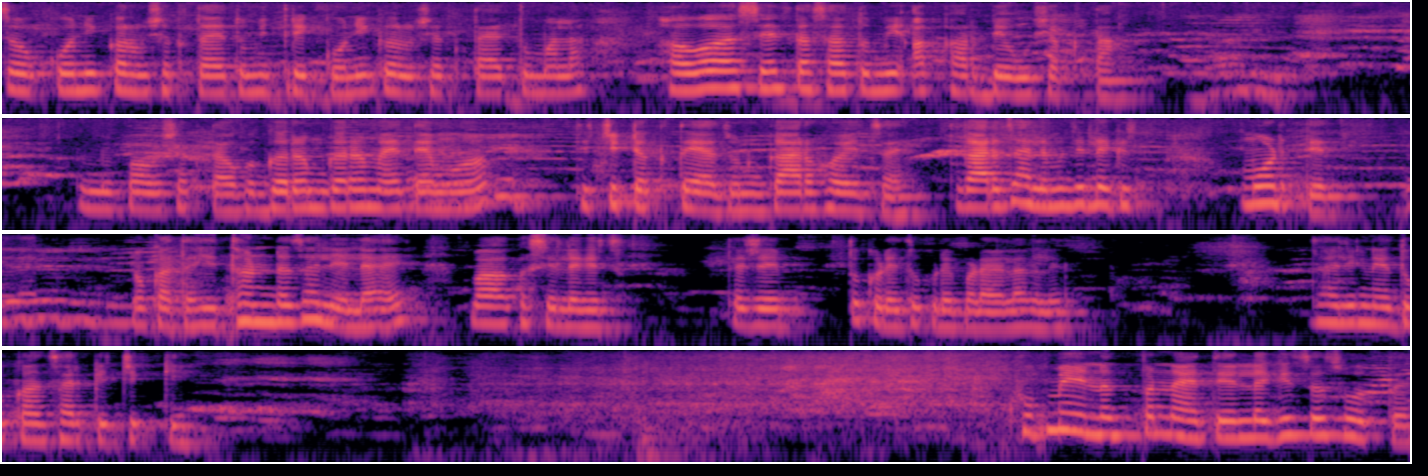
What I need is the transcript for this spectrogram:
चौकोनी करू शकताय तुम्ही त्रिकोणी करू शकताय तुम्हाला. हवं असेल तसा तुम्ही आकार देऊ शकता. तुम्ही पाहू शकता गरम गरम आहे त्यामुळं ती चिटकते अजून गार व्हायचं आहे. गार झालं म्हणजे लगेच मोडते. लोक आता ही थंड झालेलं आहे. बघा कसे लगेच त्याचे तुकडे तुकडे पडायला लागलेत झाली की नाही दुकानसारखी चिक्की? खूप मेहनत पण नाही ते लगेचच होतं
